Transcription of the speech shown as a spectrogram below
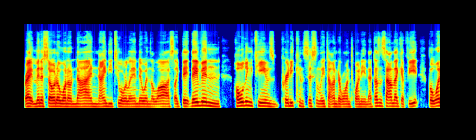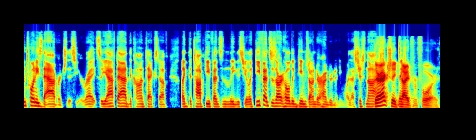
right? Minnesota 109, 92 Orlando in the loss. Like they they've been holding teams pretty consistently to under 120, and that doesn't sound like a feat, but 120 is the average this year, right? So you have to add the context of like the top defense in the league this year. Like defenses aren't holding teams to under 100 anymore. That's just not They're actually like- tied for fourth.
